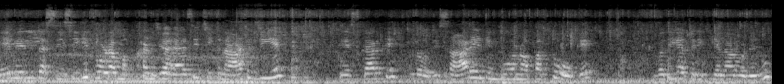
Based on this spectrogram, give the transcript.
ਇਹ ਮੇਰੀ ਲੱਸੀ ਸੀਗੀ ਥੋੜਾ ਮੱਖਣ ਜਿਹਾ ਆਇਆ ਸੀ, ਚਿਕਨਾਟ ਜੀ ਇਹ ਇਸ ਕਰਕੇ ਲਓ ਜੀ, ਸਾਰੇ ਨਿੰਬੂਆਂ ਨੂੰ ਆਪਾਂ ਧੋ ਕੇ ਵਧੀਆ ਤਰੀਕੇ ਨਾਲ ਉਹਨੇ ਨੂੰ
